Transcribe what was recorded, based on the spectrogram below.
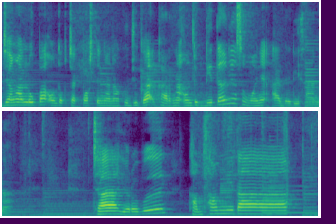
jangan lupa untuk cek postingan aku juga karena untuk detailnya semuanya ada di sana. 자, 여러분, 감사합니다.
